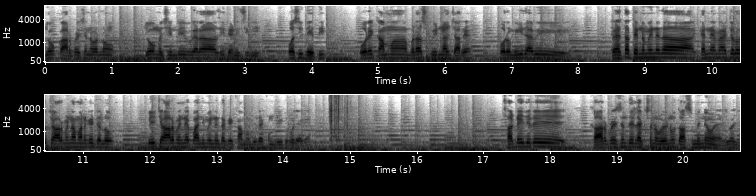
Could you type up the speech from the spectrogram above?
ਜੋ ਕਾਰਪੋਰੇਸ਼ਨ ਵੱਲੋਂ ਜੋ ਮਸ਼ੀਨਰੀ ਵਗੈਰਾ ਅਸੀਂ ਦੇਣੀ ਸੀਗੀ, ਉਹ ਅਸੀਂ ਦੇਤੀ। ਔਰ ਇਹ ਕੰਮ ਬੜਾ ਸਪੀਡ ਨਾਲ ਚੱਲ ਰਿਹਾ। ਔਰ ਉਮੀਦ ਹੈ ਵੀ ਵੈਸੇ ਤਾਂ 3 ਮਹੀਨੇ ਦਾ ਕਹਿੰਦੇ ਮੈਂ ਚਲੋ 4 ਮਹੀਨਾ ਮੰਨ ਕੇ ਚੱਲੋ, ਵੀ 4 ਮਹੀਨੇ 5 ਮਹੀਨੇ ਤੱਕ ਇਹ ਕੰਮ ਜਿਹੜਾ ਕੰਪਲੀਟ ਹੋ ਜਾਏਗਾ। ਸਾਡੇ ਜਿਹੜੇ ਕਾਰਪੋਰੇਸ਼ਨ ਦੇ ਇਲੈਕਸ਼ਨ ਹੋਏ ਨੂੰ 10 ਮਹੀਨੇ ਹੋਏ ਆ ਜੀ ਭਾਜੀ।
